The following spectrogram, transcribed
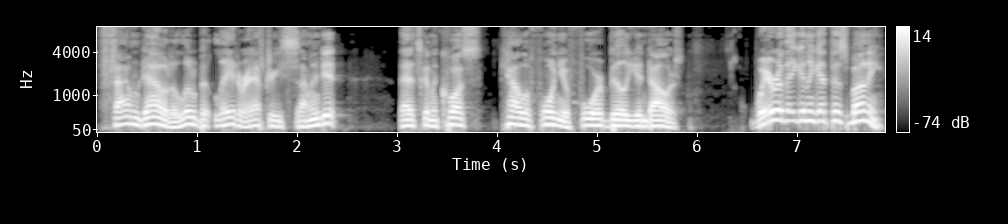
found out a little bit later after he signed it that it's going to cost California $4 billion. Where are they going to get this money?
